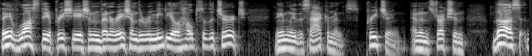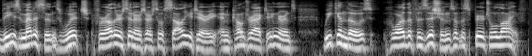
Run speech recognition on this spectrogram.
They have lost the appreciation and veneration of the remedial helps of the Church, namely the sacraments, preaching, and instruction. Thus, these medicines, which for other sinners are so salutary and counteract ignorance, weaken those who are the physicians of the spiritual life.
